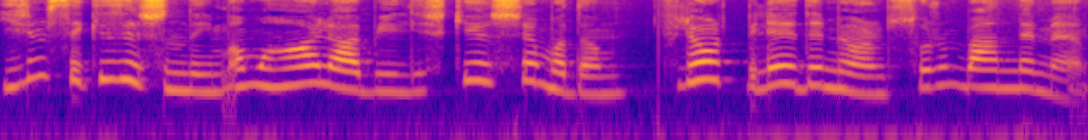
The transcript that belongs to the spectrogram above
28 yaşındayım ama hala bir ilişki yaşamadım. Flört bile edemiyorum. Sorun bende mi?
